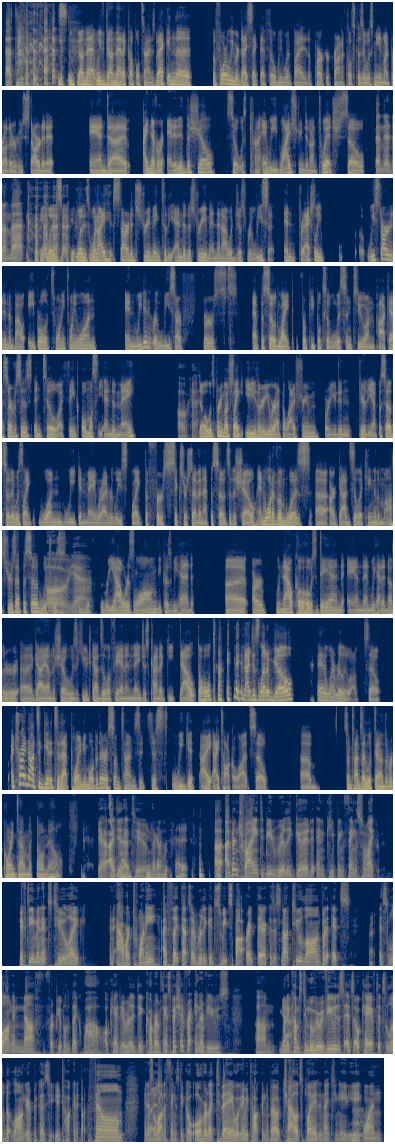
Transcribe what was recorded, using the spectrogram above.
That, that's we've done that. We've done that a couple times back in the before we were dissect that film. We went by the Parker Chronicles because it was me and my brother who started it, and uh, I never edited the show, so it was kind and we live streamed it on Twitch. So been there, done that. it was it was when I started streaming to the end of the stream, and then I would just release it. And for actually, we started in about April of 2021, and we didn't release our first episode like for people to listen to on podcast services until I think almost the end of May. Okay. So it was pretty much like either you were at the live stream or you didn't hear the episode. So there was like one week in May where I released like the first six or seven episodes of the show, and one of them was uh, our Godzilla King of the Monsters episode, which oh, was yeah. three hours long because we had uh, our now co-host Dan, and then we had another uh, guy on the show who was a huge Godzilla fan, and they just kind of geeked out the whole time, and I just let him go, and it went really long. So I try not to get it to that point anymore, but there are sometimes it's just we get I I talk a lot, so um sometimes I look down at the recording time, I'm like, oh no. Yeah, I did that too. I gotta edit. uh, I've been trying to be really good and keeping things from like 15 minutes to like an hour 20. I feel like that's a really good sweet spot right there because it's not too long, but it's right. it's long enough for people to be like, wow, okay, they really did cover everything, especially for interviews. Um, yeah. When it comes to movie reviews, it's okay if it's a little bit longer because you're talking about a film and there's right. a lot of things to go over. Like today, we're going to be talking about Child's Play, the 1988 uh-huh. one.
